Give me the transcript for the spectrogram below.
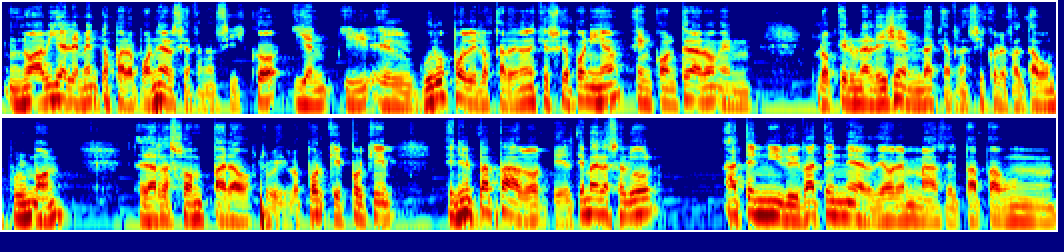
no había elementos para oponerse a Francisco y, el grupo de los cardenales que se oponían encontraron en lo que era una leyenda, que a Francisco le faltaba un pulmón, la razón para obstruirlo. ¿Por qué? Porque en el papado el tema de la salud ha tenido y va a tener de ahora en más del Papa una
